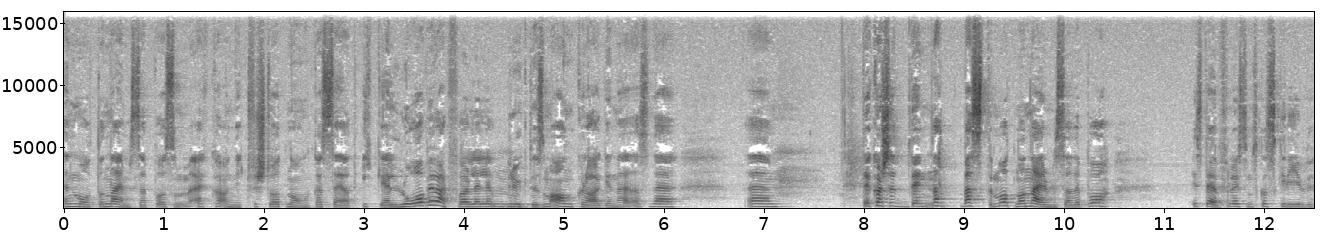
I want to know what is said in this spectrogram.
en måte å nærme seg på som jeg kan ikke forstå at noen kan si at ikke er lov, i hvert fall, eller mm. bruke det som anklagende. Altså det, eh, det, er kanskje den beste måten å nærme seg det på, i stedet for liksom skal skrive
